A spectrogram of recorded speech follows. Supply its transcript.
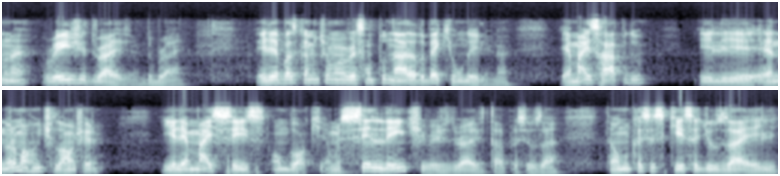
né? Rage Drive, do Brian. Ele é basicamente uma versão tunada do back 1 dele, né? É mais rápido, ele é normal hit launcher e ele é mais 6 on block. É um excelente Rage Drive, tá? Pra se usar. Então nunca se esqueça de usar ele.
